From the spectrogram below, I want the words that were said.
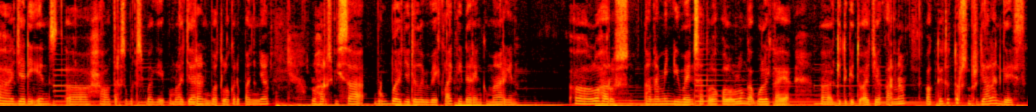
uh, jadiin uh, hal tersebut sebagai pembelajaran buat lo ke depannya lo harus bisa berubah jadi lebih baik lagi dari yang kemarin. Uh, lo harus tanamin di mindset lo kalau lo nggak boleh kayak uh, gitu-gitu aja karena waktu itu terus berjalan guys.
